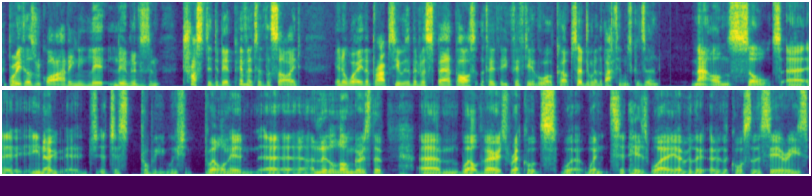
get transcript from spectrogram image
It probably does require having Liam Livingstone trusted to be a pivot of the side in a way that perhaps he was a bit of a spare part at the 50, 50 of the World Cup, certainly where the batting was concerned. Matt on Salt, uh, you know, uh, just probably we should dwell on him uh, a little longer as the, um, well, various records w- went his way over the over the course of the series.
